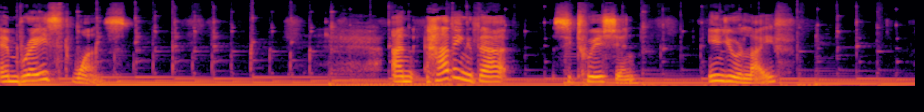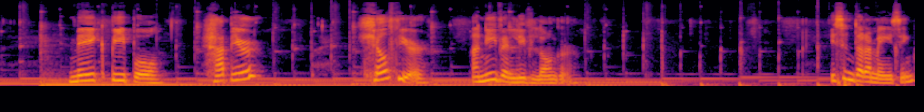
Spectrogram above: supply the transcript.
embraced ones. And having that situation in your life make people happier, healthier, and even live longer. Isn't that amazing?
